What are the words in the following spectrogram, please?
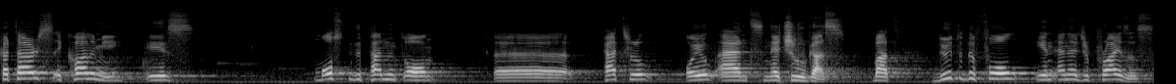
Qatar's economy is mostly dependent on uh, petrol, oil, and natural gas. But due to the fall in energy prices,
